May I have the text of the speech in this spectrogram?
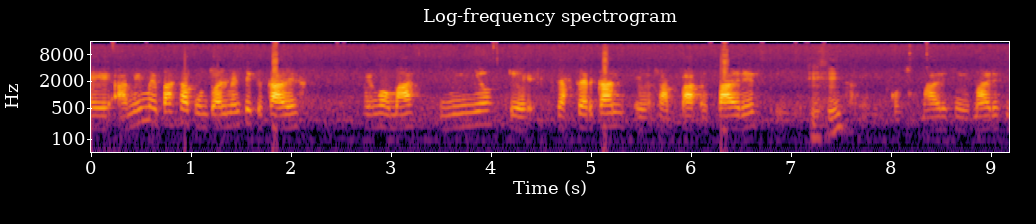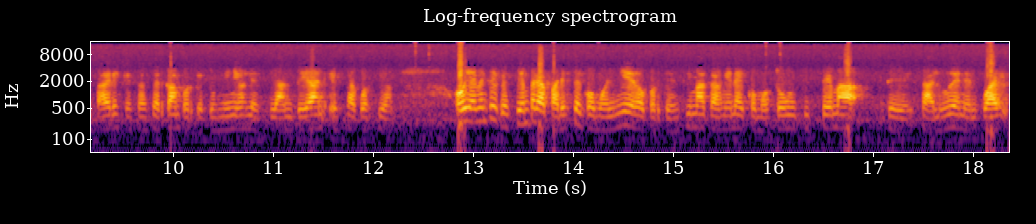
eh, a mí me pasa puntualmente que cada vez tengo más niños que se acercan, eh, o sea, padres con sus madres, madres y padres que se acercan porque sus niños les plantean esta cuestión. Obviamente que siempre aparece como el miedo, porque encima también hay como todo un sistema de salud en el cual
